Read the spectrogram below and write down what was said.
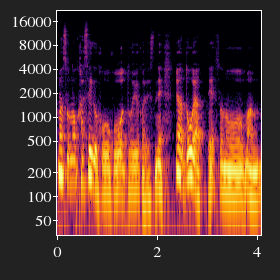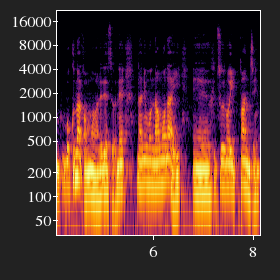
まあ、その稼ぐ方法というかですね。じゃあどうやってその、まあ、僕なんかもあれですよね。何も名もない、えー、普通の一般人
